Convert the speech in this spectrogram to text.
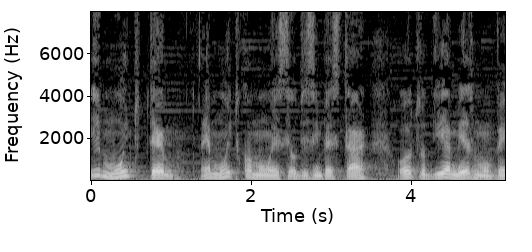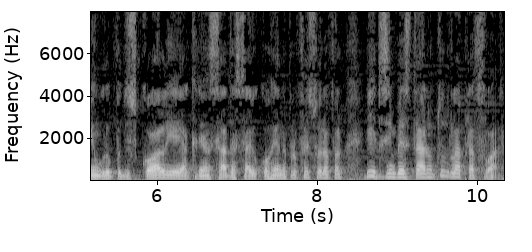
E muito termo, é muito comum esse o desembestar. Outro dia mesmo vem um grupo de escola e a criançada saiu correndo, a professora falou: "E desembestaram tudo lá para fora".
